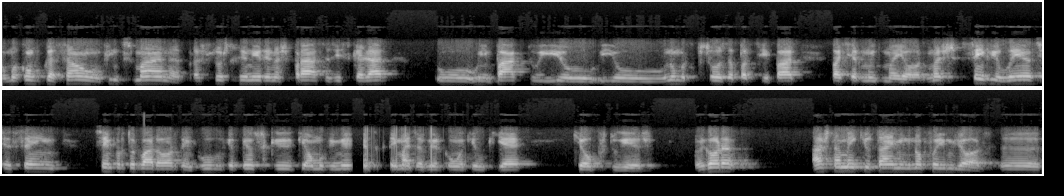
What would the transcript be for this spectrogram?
uma convocação um fim de semana para as pessoas se reunirem nas praças e se calhar o, o impacto e o, e o número de pessoas a participar vai ser muito maior. Mas sem violência, sem sem perturbar a ordem pública, penso que, que, é um movimento que tem mais a ver com aquilo que é, que é o português. Agora, acho também que o timing não foi o melhor. Uh,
